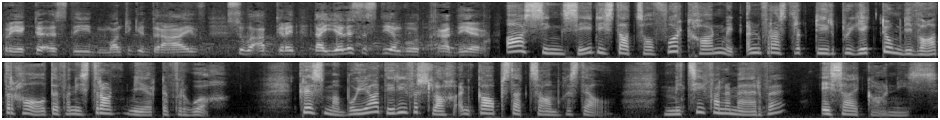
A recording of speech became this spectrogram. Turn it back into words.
projekte is die Montague Drive sewer upgrade. Daai hele stelsel word gradeer. Asing sê die stad sal voortgaan met infrastruktuurprojekte om die watergehalte van die strandmeer te verhoog. Chris Mabuya het hierdie verslag in Kaapstad saamgestel. Mitsi van der Merwe, SAK nuus.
